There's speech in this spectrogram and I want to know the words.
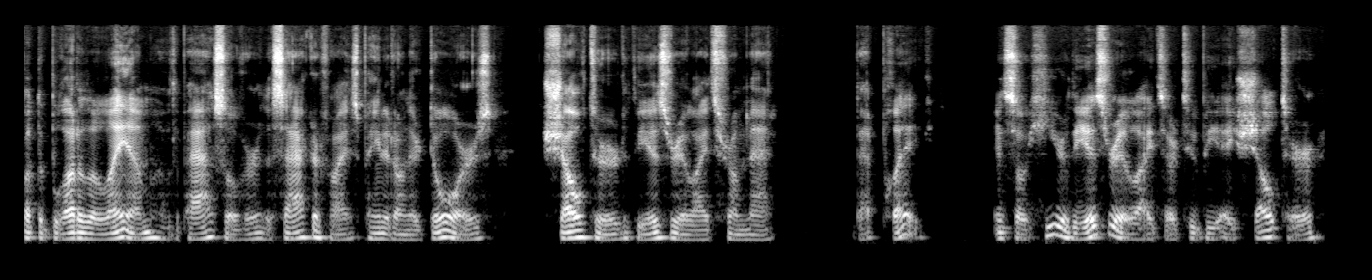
But the blood of the lamb of the Passover, the sacrifice painted on their doors, sheltered the Israelites from that, that plague. And so here the Israelites are to be a shelter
